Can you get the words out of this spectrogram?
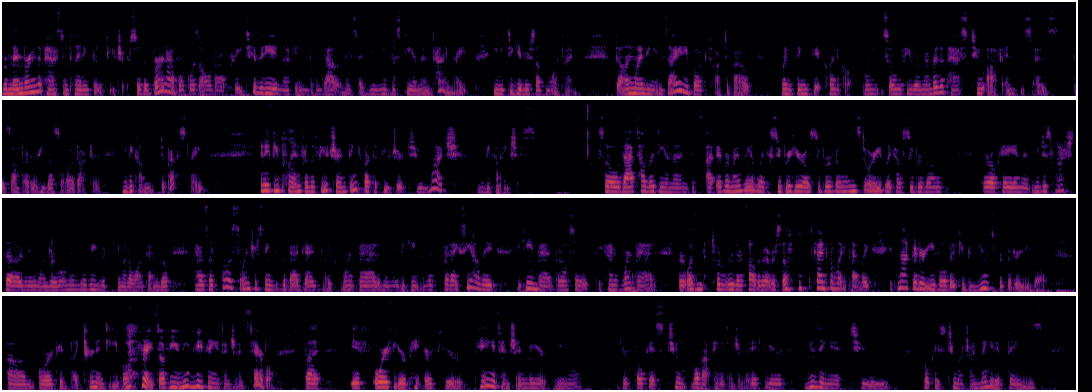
remembering the past and planning for the future. So the burnout book was all about creativity and not getting burned out. And they said you need this DMN time, right? You need to give yourself more time. The unwinding anxiety book talked about when things get clinical. When so if you remember the past too often, he says this author, he's also a doctor, you become depressed, right? And if you plan for the future and think about the future too much, you become anxious. So that's how the DMN. It's uh, it reminds me of like superhero supervillain stories, like how supervillains they're okay. And then we just watched the new Wonder Woman movie, which came out a long time ago. But I was like, oh, it's so interesting the bad guys like weren't bad, and then they became. I was like, but I see how they became bad, but also they kind of weren't bad, or it wasn't totally their fault or whatever. So it's kind of like that. Like it's not good or evil, but it could be used for good or evil, um, or it could like turn into evil, right? So if you need to be paying attention, it's terrible. But if or if you're pay, or if you're paying attention, but you're you know you're focused too well not paying attention, but if you're using it to focus too much on negative things,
